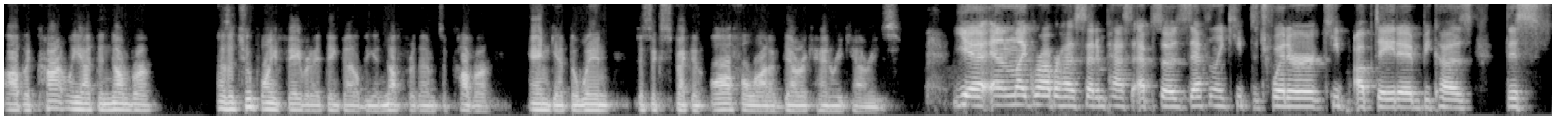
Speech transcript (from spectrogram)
uh, but currently at the number as a two point favorite, I think that'll be enough for them to cover and get the win. Just expect an awful lot of Derrick Henry carries. Yeah, and like Robert has said in past episodes, definitely keep the Twitter, keep updated because this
